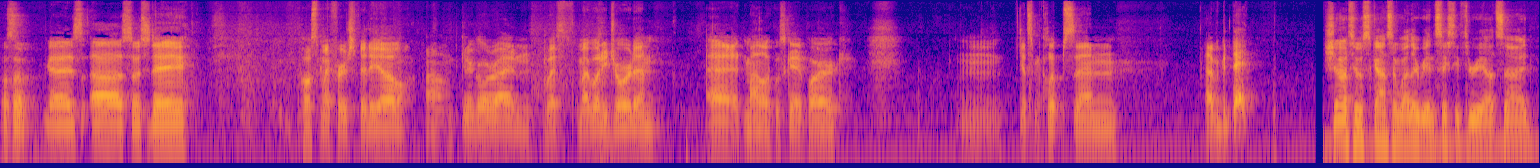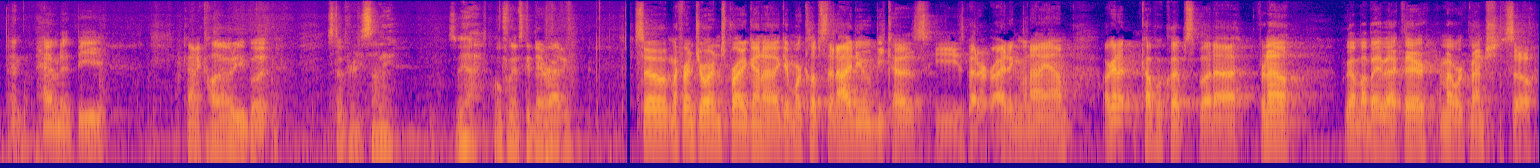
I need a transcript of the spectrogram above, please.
What's up, guys? Uh, so today, post my first video. Um, gonna go riding with my buddy Jordan at my local skate park. Mm, get some clips and have a good day. Shout out to Wisconsin weather being 63 outside and having it be kind of cloudy, but still pretty sunny. So yeah, hopefully it's a good day riding. So my friend Jordan's probably gonna get more clips than I do because he's better at riding than I am. I got a couple clips, but uh, for now, we got my bay back there and my workbench, so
